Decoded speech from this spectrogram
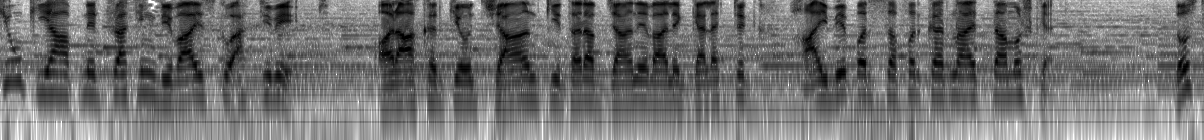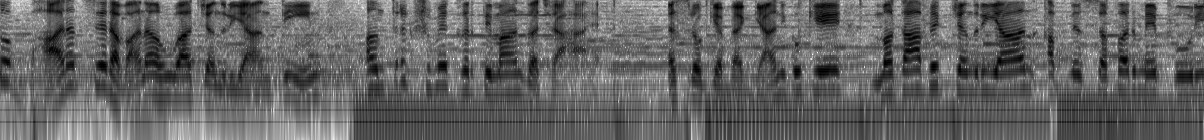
क्यों किया अपने ट्रैकिंग डिवाइस को एक्टिवेट? और आखिर क्यों चाँद की तरफ़ जाने वाले गैलेक्टिक हाईवे पर सफ़र करना इतना मुश्किल? दोस्तों, भारत से रवाना हुआ चंद्रयान तीन अंतरिक्ष में कीर्तिमान रच रहा है। इसरो के वैज्ञानिकों के मुताबिक चंद्रयान अपने सफ़र में पूरी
